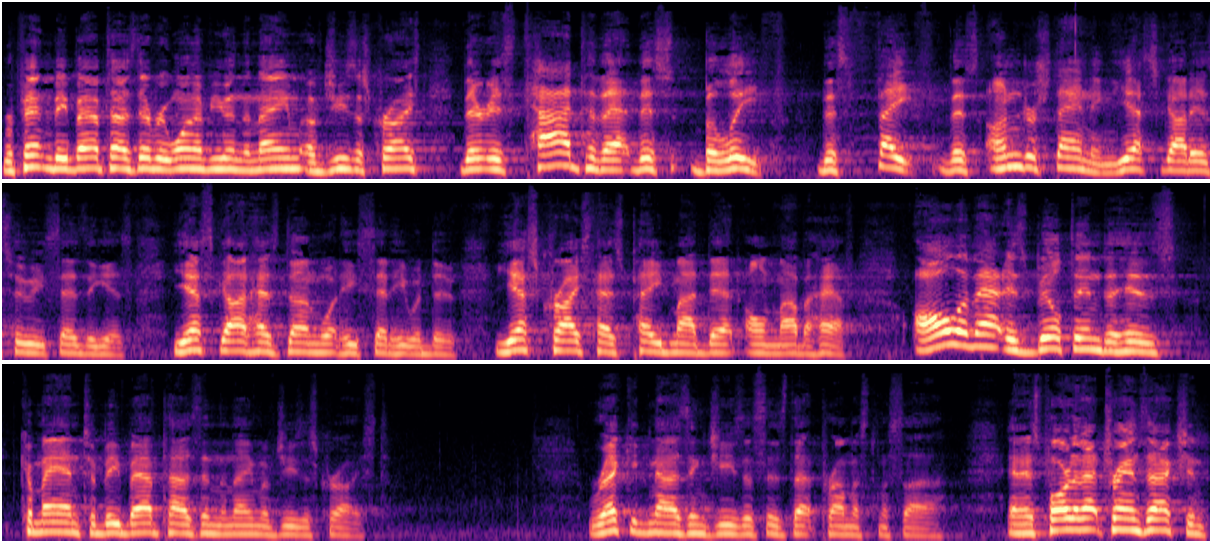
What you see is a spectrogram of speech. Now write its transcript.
repent and be baptized every one of you in the name of Jesus Christ, there is tied to that this belief, this faith, this understanding. Yes, God is who he says he is. Yes, God has done what he said he would do. Yes, Christ has paid my debt on my behalf. All of that is built into his command to be baptized in the name of Jesus Christ recognizing Jesus is that promised Messiah. And as part of that transaction,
